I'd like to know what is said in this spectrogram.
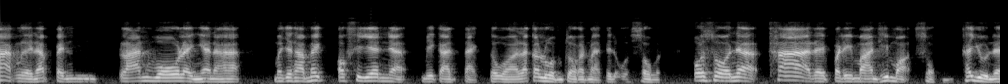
มากเลยนะ เป็นล้านโวลต์อะไรเงี้ยนะฮะมันจะทำให้ออกซิเจนเนี่ยมีการแตกตัวแล้วก็รวมตัวกันใหม่เป็นโอโซน โอโซนเนี่ยถ้าในปริมาณที่เหมาะสม ถ้าอยู่ใน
